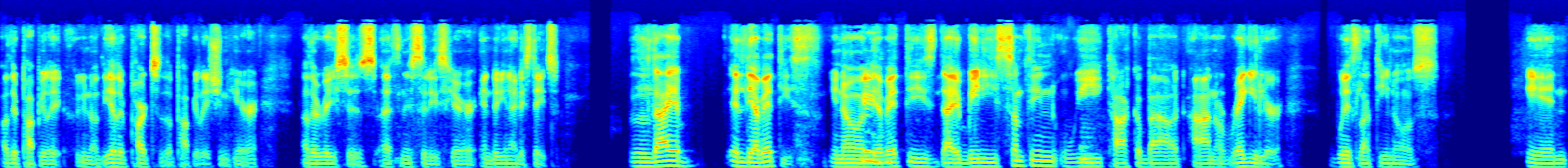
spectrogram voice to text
other populate, you know, the other parts of the population here, other races, ethnicities here in the United States. El diabetes, you know, mm-hmm. diabetes, diabetes, something we talk about on a regular with Latinos in,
